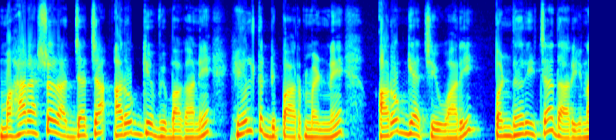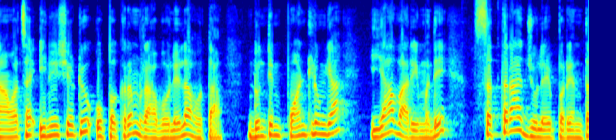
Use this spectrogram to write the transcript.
महाराष्ट्र राज्याच्या आरोग्य विभागाने हेल्थ डिपार्टमेंटने आरोग्याची वारी पंढरीच्या दारी नावाचा इनिशिएटिव्ह उपक्रम राबवलेला होता. दोन तीन पॉईंट लिहून घ्या. या वारीमध्ये सतरा जुलैपर्यंत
